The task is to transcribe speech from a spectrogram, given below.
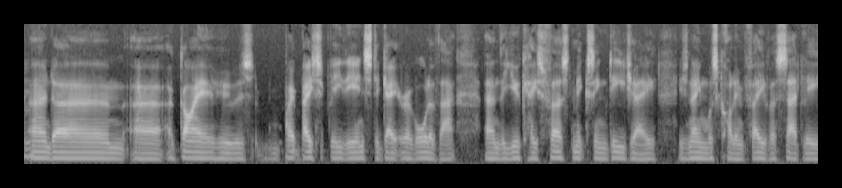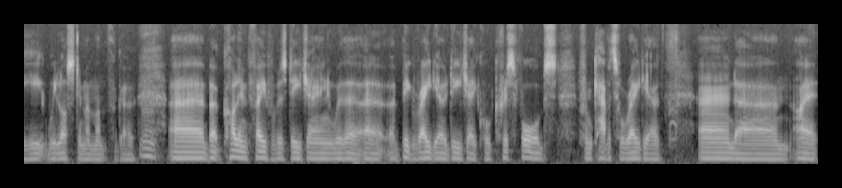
And um, uh, a guy who was basically the instigator of all of that and the UK's first mixing DJ. His name was Colin Faver. Sadly, he, we lost him a month ago. Uh, but Colin Faver was DJing with a, a, a big radio DJ called Chris Forbes from Capital Radio. And um, I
